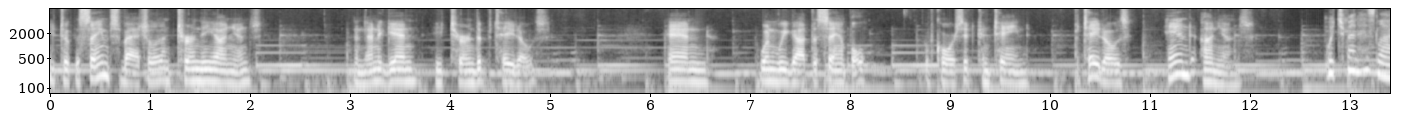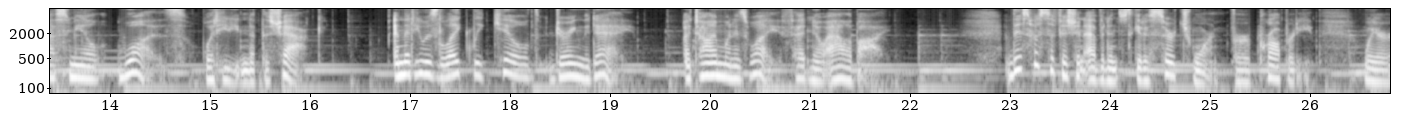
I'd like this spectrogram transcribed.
He took the same spatula and turned the onions. And then again, he turned the potatoes. And when we got the sample, of course, it contained potatoes and onions. Which meant his last meal was what he'd eaten at the shack, and that he was likely killed during the day, a time when his wife had no alibi. This was sufficient evidence to get a search warrant for her property, where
